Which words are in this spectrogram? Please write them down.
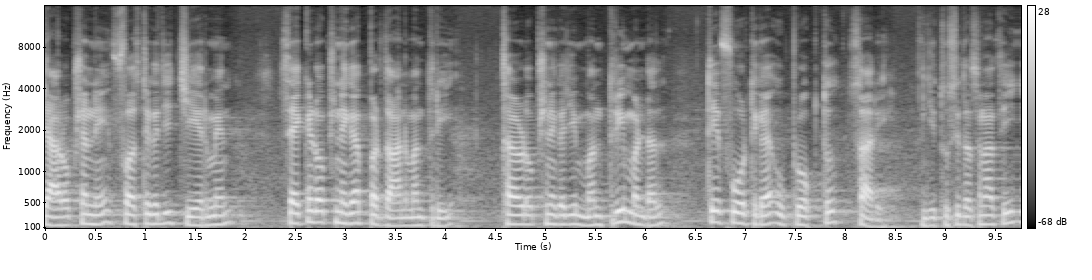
ਚਾਰ ਆਪਸ਼ਨ ਨੇ। ਫਸਟ ਹੈਗਾ ਜੀ ਚੇਅਰਮੈਨ ਸੈਕੰਡ ਆਪਸ਼ਨ ਹੈਗਾ ਪ੍ਰਧਾਨ ਮੰਤਰੀ। ਥਰਡ ਆਪਸ਼ਨ ਹੈਗਾ ਜੀ ਮੰਤਰੀ ਮੰਡਲ ਤੇ ਫੋਰਥ ਹੈਗਾ ਉਪਰੋਕਤ ਸਾਰੇ। ਜੀ ਤੁਸੀਂ ਦੱਸਣਾ ਸੀ,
